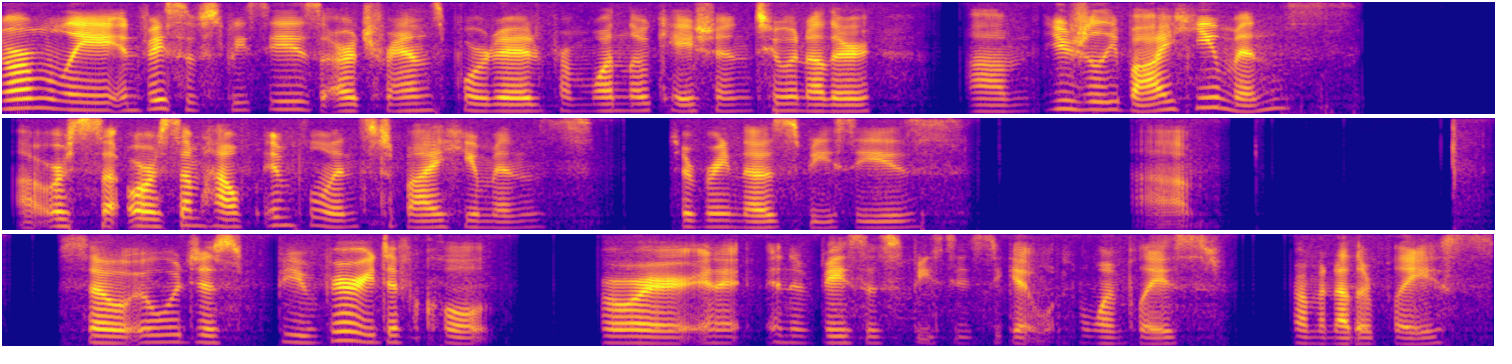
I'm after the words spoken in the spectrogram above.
Normally, invasive species are transported from one location to another, um, usually by humans, uh, or, so, or somehow influenced by humans to bring those species. Um, so it would just be very difficult for an, an invasive species to get from one place from another place.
